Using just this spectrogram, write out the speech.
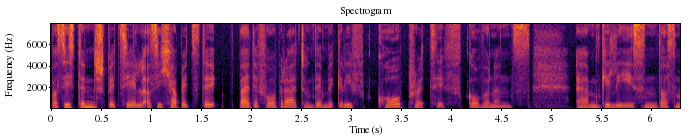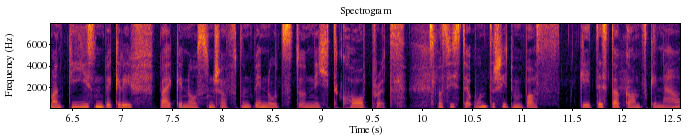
Was ist denn speziell? Also ich habe jetzt bei der Vorbereitung den Begriff Cooperative Governance ähm, gelesen, dass man diesen Begriff bei Genossenschaften benutzt und nicht Corporate. Was ist der Unterschied und was geht es da ganz genau?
